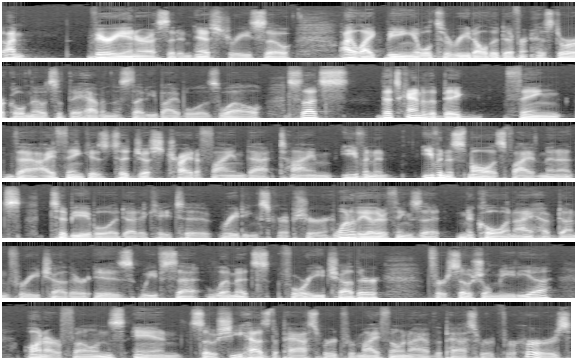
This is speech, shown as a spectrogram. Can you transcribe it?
i'm very interested in history so i like being able to read all the different historical notes that they have in the study bible as well. So that's that's kind of the big thing that I think is to just try to find that time, even even as small as five minutes, to be able to dedicate to reading scripture. One of the other things that Nicole and I have done for each other is we've set limits for each other for social media on our phones. And so she has the password for my phone, I have the password for hers.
